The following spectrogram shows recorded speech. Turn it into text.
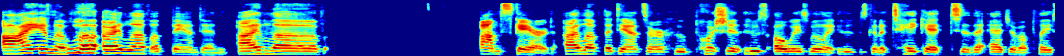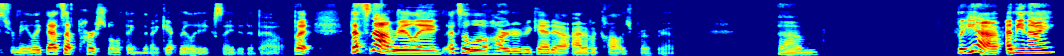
i am a i love abandon. I love I'm scared. I love the dancer who pushes, who's always willing, who's going to take it to the edge of a place for me. Like that's a personal thing that I get really excited about. But that's not really, that's a little harder to get out, out of a college program. Um, but yeah, I mean, I,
